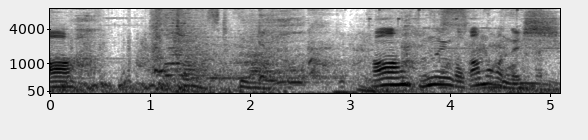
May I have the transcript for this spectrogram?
아. 아, 눈누인 거 까먹었네, 씨.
